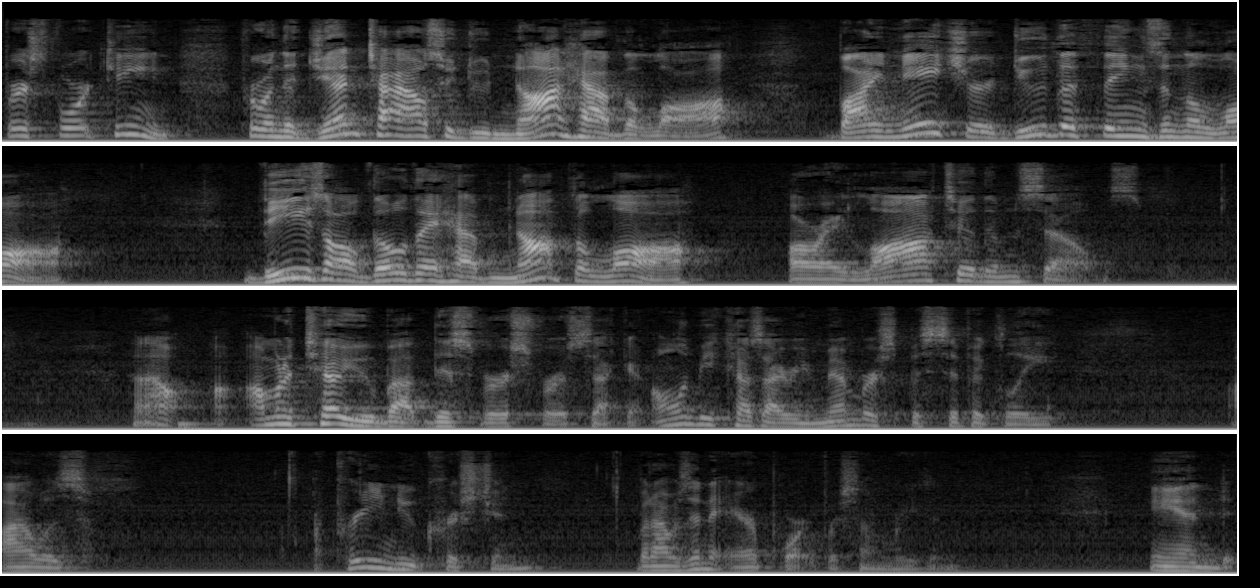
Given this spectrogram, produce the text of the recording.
Verse 14 For when the Gentiles who do not have the law, by nature do the things in the law, these, although they have not the law, are a law to themselves. Now, I'm going to tell you about this verse for a second, only because I remember specifically I was a pretty new Christian, but I was in an airport for some reason. And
